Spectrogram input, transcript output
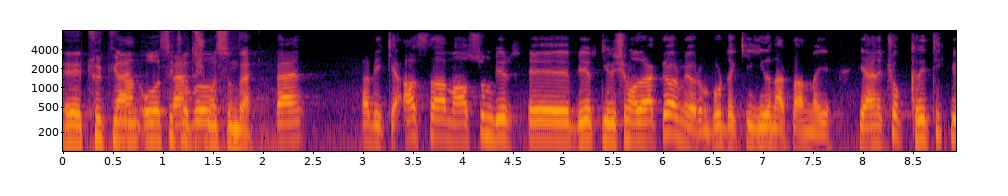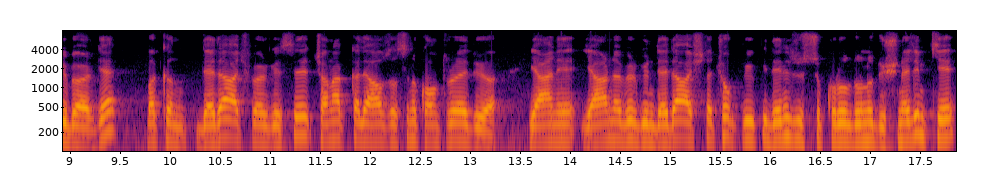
e, Türk-Yunan olası ben bu- çatışmasında? Ben tabii ki asla masum bir e, bir girişim olarak görmüyorum buradaki yığınaklanmayı. Yani çok kritik bir bölge. Bakın Dede Ağaç bölgesi Çanakkale Havzası'nı kontrol ediyor. Yani yarın öbür gün Dede Ağaç'ta çok büyük bir deniz üssü kurulduğunu düşünelim ki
